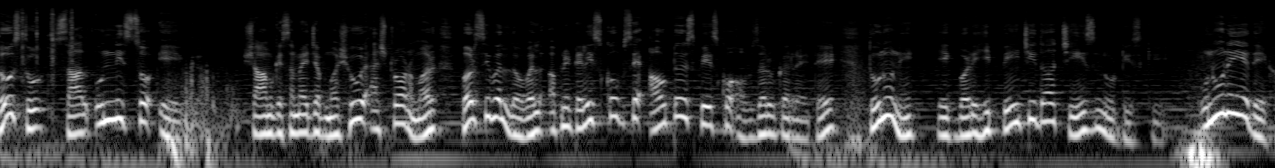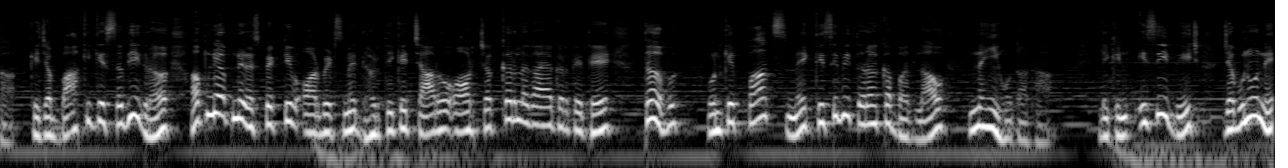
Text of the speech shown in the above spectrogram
दोस्तों, साल 1901 शाम के समय जब मशहूर एस्ट्रोनॉमर पर्सिवल लोवेल अपने टेलीस्कोप से आउटर स्पेस को ऑब्ज़र्व कर रहे थे तो उन्होंने एक बड़ी ही पेचीदा चीज़ नोटिस की। उन्होंने ये देखा कि जब बाकी के सभी ग्रह अपने अपने रेस्पेक्टिव ऑर्बिट्स में धरती के चारों ओर चक्कर लगाया करते थे, तब उनके पाथ्स में किसी भी तरह का बदलाव नहीं होता था। लेकिन इसी बीच, जब उन्होंने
